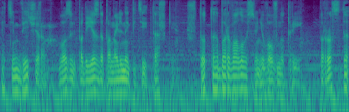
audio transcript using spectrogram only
этим вечером возле подъезда панельной пятиэтажки что-то оборвалось у него внутри. Просто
